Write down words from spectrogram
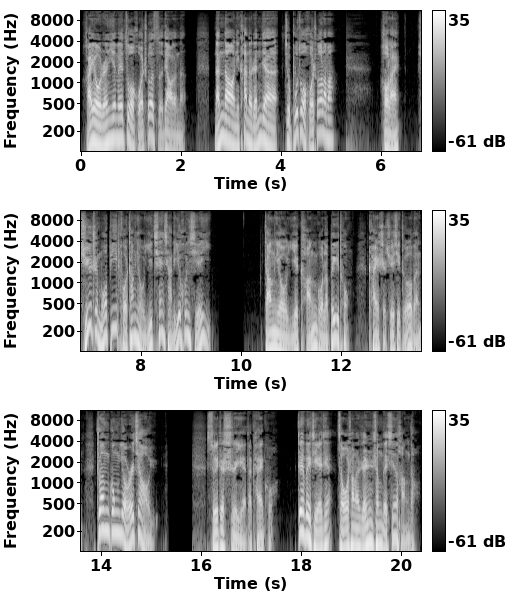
还有人因为坐火车死掉了呢，难道你看到人家就不坐火车了吗？”后来，徐志摩逼迫张幼仪签下离婚协议。张幼仪扛过了悲痛。开始学习德文，专攻幼儿教育。随着视野的开阔，这位姐姐走上了人生的新航道。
